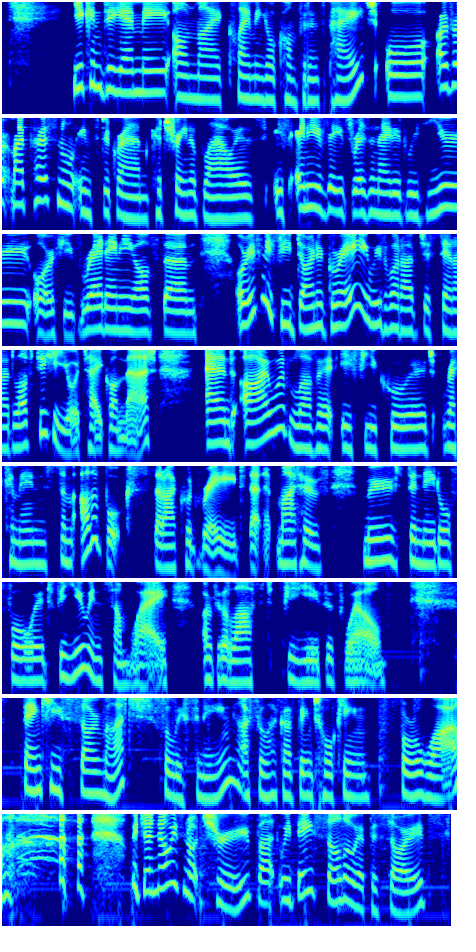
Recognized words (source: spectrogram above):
You can DM me on my Claiming Your Confidence page or over at my personal Instagram, Katrina Blowers. If any of these resonated with you, or if you've read any of them, or even if you don't agree with what I've just said, I'd love to hear your take on that. And I would love it if you could recommend some other books that I could read that might have moved the needle forward for you in some way over the last few years as well. Thank you so much for listening. I feel like I've been talking for a while, which I know is not true, but with these solo episodes,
